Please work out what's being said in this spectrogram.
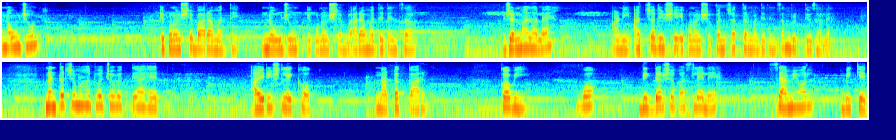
नऊ जून एकोणीसशे बारामध्ये नऊ जून एकोणीसशे बारामध्ये त्यांचा जन्म झाला आहे आणि आजच्या दिवशी एकोणीसशे पंच्याहत्तरमध्ये त्यांचा मृत्यू झाला आहे नंतरचे महत्त्वाचे व्यक्ती आहेत आयरिश लेखक नाटककार कवी व दिग्दर्शक असलेले सॅम्युअल बिकेत.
